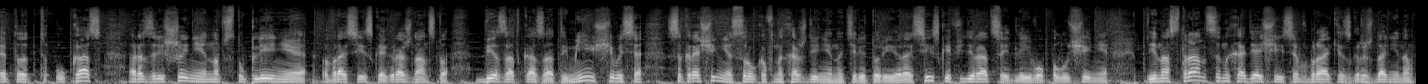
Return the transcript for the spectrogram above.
этот указ разрешение на вступление в российское гражданство без отказа от имеющегося, сокращение сроков нахождения на территории Российской Федерации для его получения, иностранцы, находящиеся в браке с гражданином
